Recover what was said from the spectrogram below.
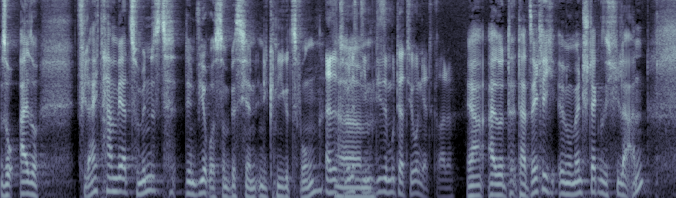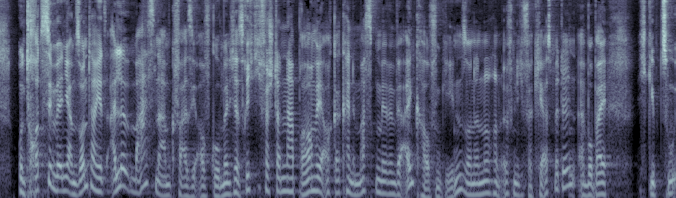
So, also vielleicht haben wir ja zumindest den Virus so ein bisschen in die Knie gezwungen. Also zumindest Ähm, die, diese Mutation jetzt gerade. ja, also tatsächlich, im Moment stecken sich viele an. Und trotzdem werden ja am Sonntag jetzt alle Maßnahmen quasi aufgehoben. Wenn ich das richtig verstanden habe, brauchen wir ja auch gar keine Masken mehr, wenn wir einkaufen gehen, sondern nur noch in öffentlichen Verkehrsmitteln. Äh, wobei, ich gebe zu,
